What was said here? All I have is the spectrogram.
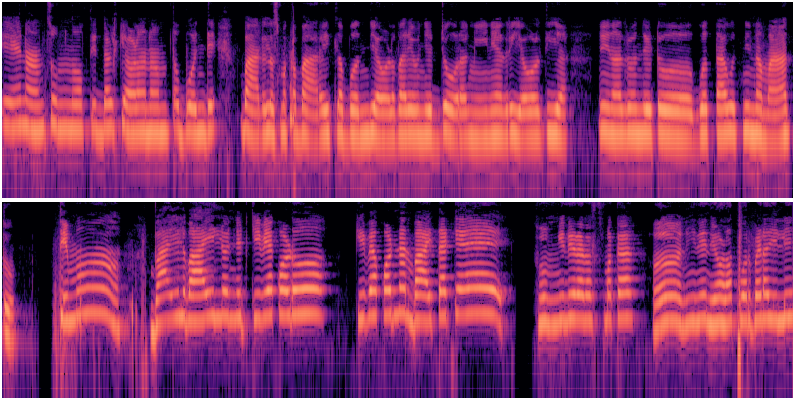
ಏ, ನಾನು ಸುಮ್ಮನೆ ಹೋಗ್ತಿದ್ದಾಳೆ ಕೇಳೋಣ ಅಂತ ಬಂದೆ. ಬಾರಲಸ್ ಮಕ್ಕ, ಬಾರ ಇತ್ಲ ಬಂದು. ಏಳು ಬಾರಿ ಒಂದಿಟ್ಟು ಜೋರಾಗಿ ನೀನೇ ಆದ್ರೆ ಹೇಳ್ತೀಯ? ನೀನಾದ್ರೂ ಒಂದಿಟ್ಟು ಗೊತ್ತಾಗುತ್ತೆ ನಿನ್ನ ಮಾತು. ತಿಮ್ಮ ಬಾಯಿಲ್ ಬಾಯಿಲ್ ಒಂದಿಟ್ ಕಿವೆ ಕೊಡು. ಕಿವೆ ಕೊಡು ನಾನು ಬಾಯ್ ತಟ್ಟೆ. ಸುಮ್ಮನಿರ ರಸ್ಮಕ ಹಾ, ನೀನೇನು ಹೇಳಕ್ ಬರ್ಬೇಡ ಇಲ್ಲಿ.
